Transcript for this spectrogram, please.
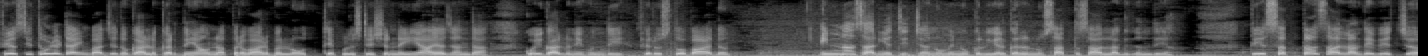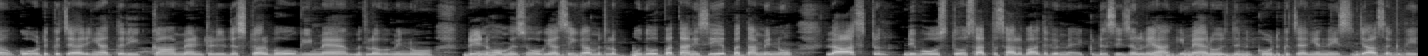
ਫਿਰ ਅਸੀਂ ਥੋੜੇ ਟਾਈਮ ਬਾਅਦ ਜਦੋਂ ਗੱਲ ਕਰਦੇ ਆ ਉਹਨਾਂ ਪਰਿਵਾਰ ਵੱਲੋਂ ਉੱਥੇ ਪੁਲਿਸ ਸਟੇਸ਼ਨ ਨਹੀਂ ਆਇਆ ਜਾਂਦਾ ਕੋਈ ਗੱਲ ਨਹੀਂ ਹੁੰਦੀ। ਫਿਰ ਉਸ ਤੋਂ ਬਾਅਦ ਇੰਨਾ ਸਾਰੀਆਂ ਚੀਜ਼ਾਂ ਨੂੰ ਮੈਨੂੰ ਕਲੀਅਰ ਕਰਨ ਨੂੰ 7 ਸਾਲ ਲੱਗ ਜਾਂਦੇ ਆ। ਅਤੇ ਸੱਤਾਂ ਸਾਲਾਂ ਦੇ ਵਿੱਚ ਕੋਰਟ ਕਚਹਿਰੀਆਂ ਤਰੀਕਾਂ ਮੈਂਟਲੀ ਡਿਸਟਰਬ ਹੋ ਗਈ। ਮੈਂ ਮਤਲਬ ਮੈਨੂੰ ਬ੍ਰੇਨ ਹੋਮਸ ਹੋ ਗਿਆ ਸੀਗਾ। ਮਤਲਬ ਉਦੋਂ ਪਤਾ ਨਹੀਂ ਸੀ, ਇਹ ਪਤਾ ਮੈਨੂੰ ਲਾਸਟ ਡਿਵੋਰਸ ਤੋਂ ਸੱਤ ਸਾਲ ਬਾਅਦ ਫਿਰ ਮੈਂ ਇੱਕ ਡਿਸੀਜਨ ਲਿਆ ਕਿ ਮੈਂ ਰੋਜ਼ ਦਿਨ ਕੋਰਟ ਕਚਹਿਰੀਆਂ ਨਹੀਂ ਜਾ ਸਕਦੀ।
